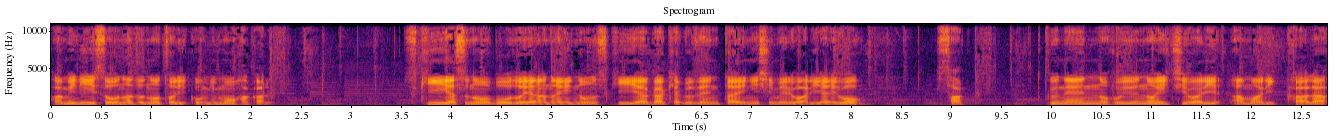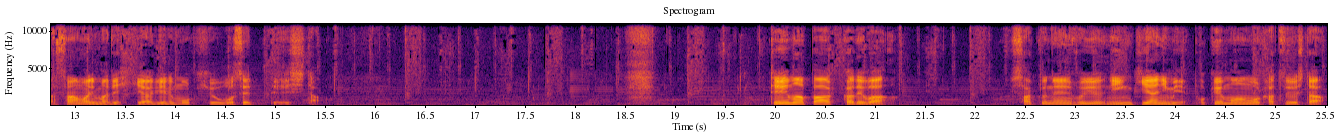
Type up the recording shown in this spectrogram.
ファミリー層などの取り込みも図る。スキーやスノーボードをやらないノンスキーヤーが客全体に占める割合を昨年の冬の1割余りから3割まで引き上げる目標を設定した。テーマパーク化では昨年冬人気アニメポケモンを活用した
